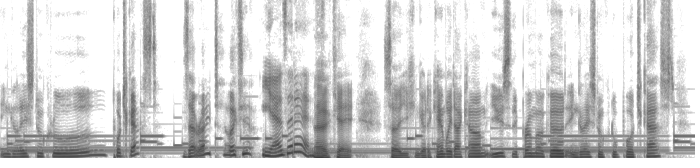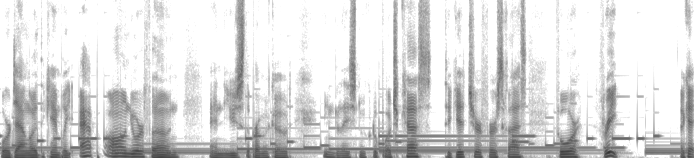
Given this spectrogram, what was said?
English no Cru Podcast. Is that right, Alexia? Yes, it is. Okay. So you can go to cambly.com, use the promo code English no Cru Podcast, or download the Cambly app on your phone and use the promo code English no Cru Podcast to get your first class for free. Okay,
